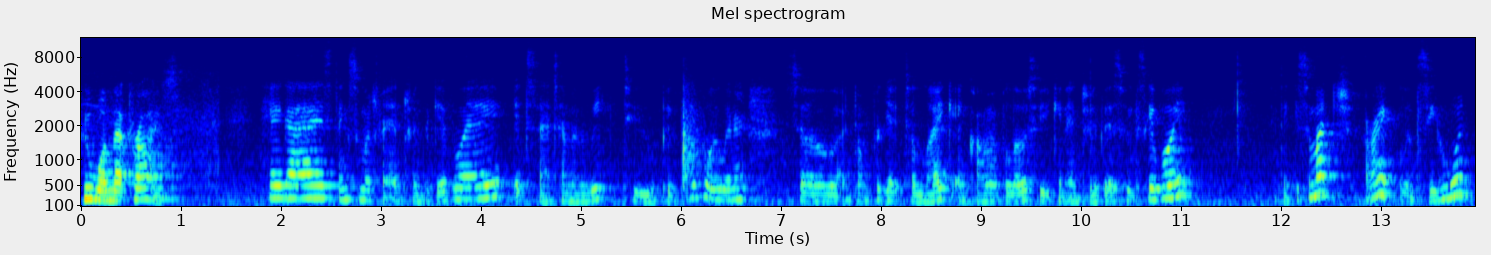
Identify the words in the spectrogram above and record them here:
who won that prize? Hey guys, thanks so much for entering the giveaway. It's that time of the week to pick the giveaway winner. So don't forget to like and comment below so you can enter this week's giveaway. Thank you so much. All right, let's see who won.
